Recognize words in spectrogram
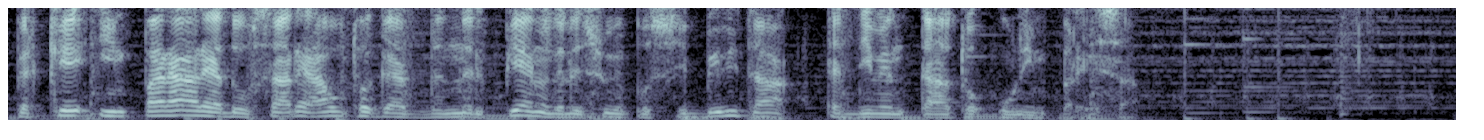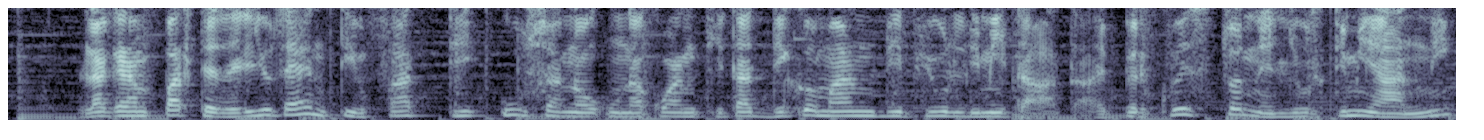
Perché imparare ad usare AutoCAD nel pieno delle sue possibilità è diventato un'impresa. La gran parte degli utenti infatti usano una quantità di comandi più limitata e per questo negli ultimi anni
